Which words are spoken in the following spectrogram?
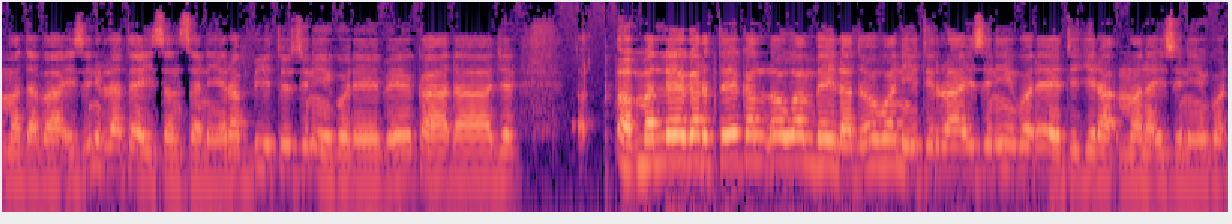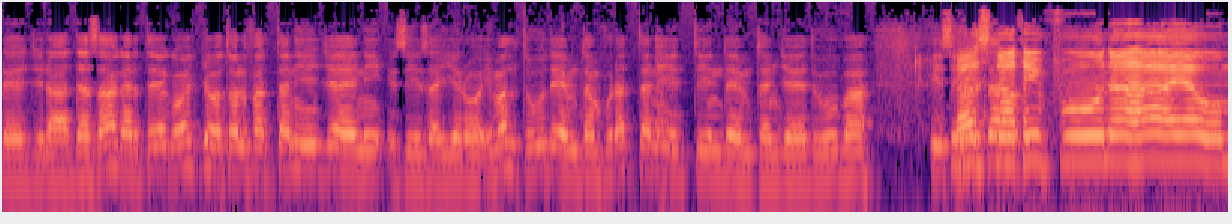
madaba isinirra teeysan sanii rabbiitu isinii godhee beekaadha je ammallee gartee kal'oowwan beeyladoowwaniitirraa isinii godheeti jira mana isinii godhee jira dasaa gartee goojjoo tolfattanii jeeni isiisan yeroo imaltuu deemtan fudhattanii ittiin deemtan jee duuba تستخفونها يوم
